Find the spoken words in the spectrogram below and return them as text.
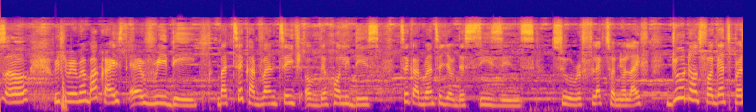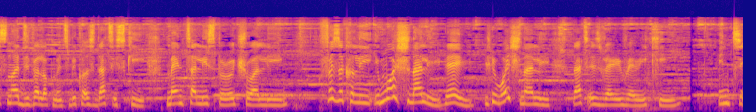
so we should remember Christ every day, but take advantage of the holidays, take advantage of the seasons to reflect on your life. Do not forget personal development because that is key. Mentally, spiritually, physically, emotionally. Hey, emotionally, that is very, very key. Into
